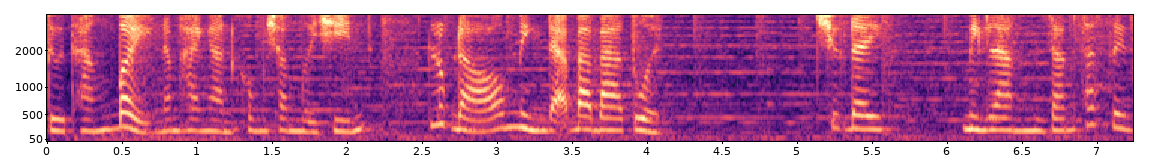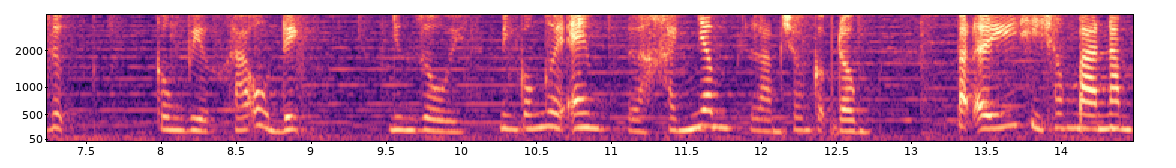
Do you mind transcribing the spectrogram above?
từ tháng 7 năm 2019. Lúc đó mình đã 33 tuổi. Trước đây, mình làm giám sát xây dựng, công việc khá ổn định. Nhưng rồi, mình có người em là Khánh Nhâm làm trong cộng đồng. Bạn ấy chỉ trong 3 năm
